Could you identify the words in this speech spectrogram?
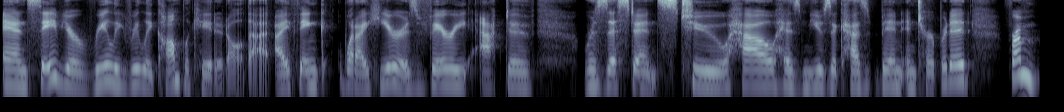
And Savior really, really complicated all that. I think what I hear is very active resistance to how his music has been interpreted from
